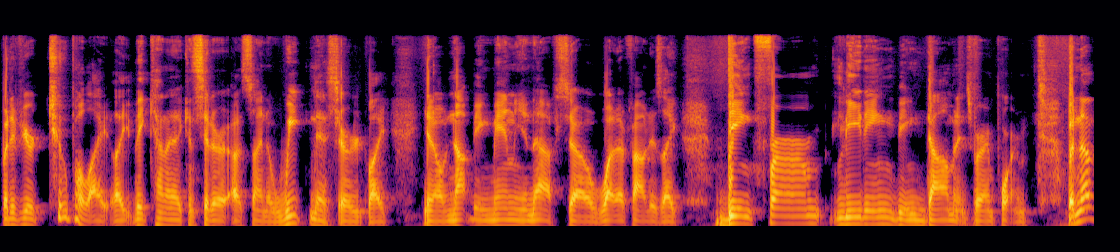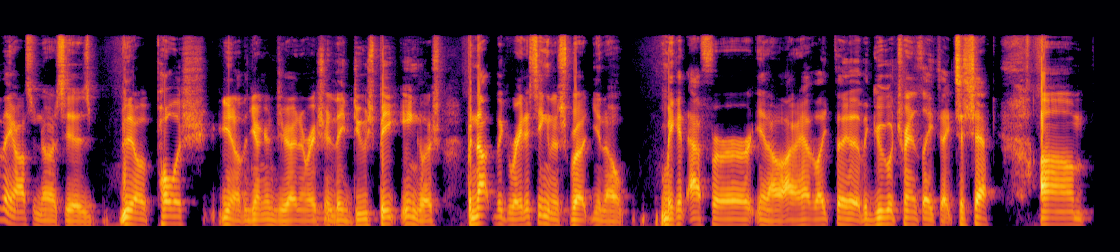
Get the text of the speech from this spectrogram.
but if you're too polite, like they kind of consider a sign of weakness or like you know not being manly enough. So what I found is like being firm, leading, being dominant is very important. But another thing I also noticed is you know Polish, you know the younger generation, mm-hmm. they do speak English, but not the greatest English, but you know make an effort. You know I have like the the Google Translate to check. Um,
